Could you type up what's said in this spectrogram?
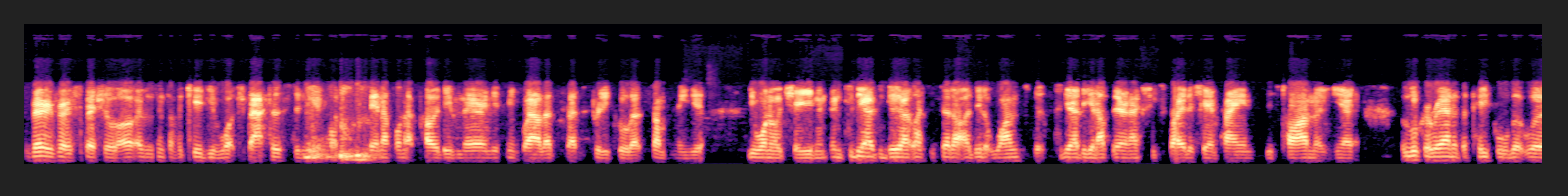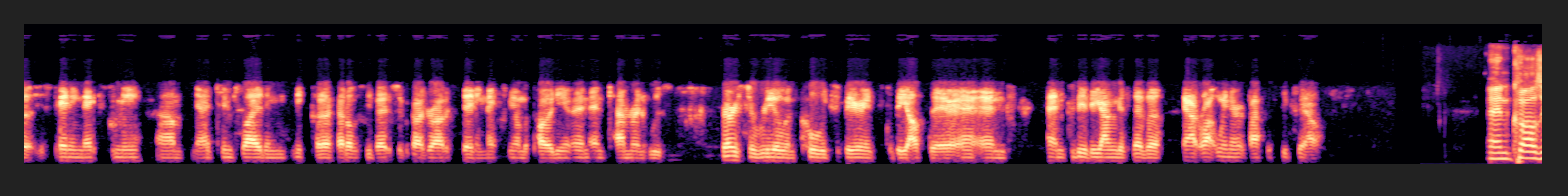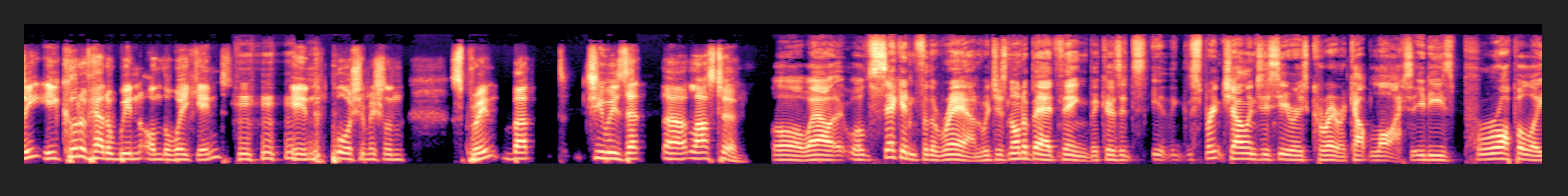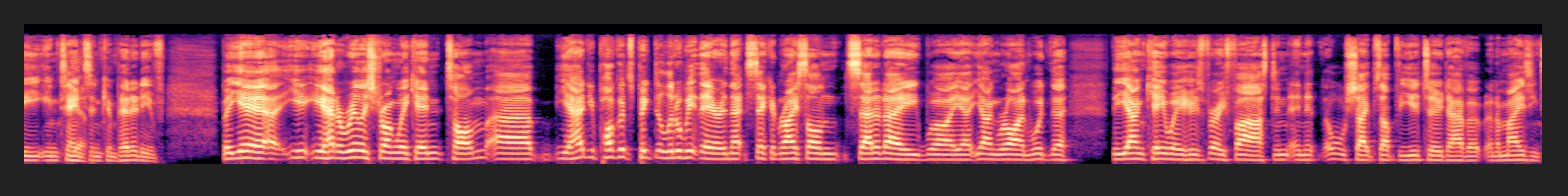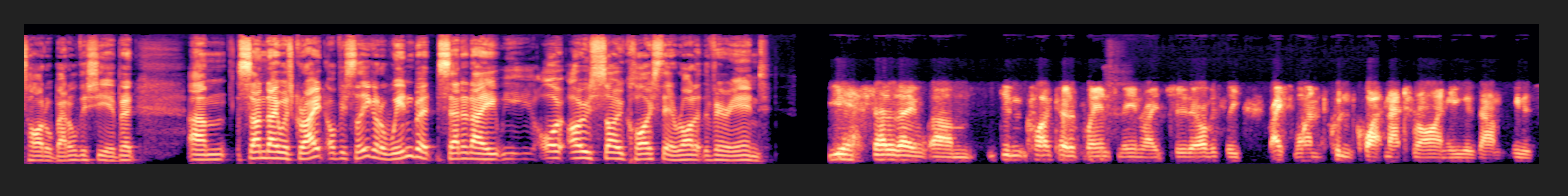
very, very special. Uh, ever since I was a kid, you watch Bathurst and you watch stand up on that podium there and you think, wow, that's, that's pretty cool. That's something you, you want to achieve. And, and to be able to do that, like you said, I did it once, but to be able to get up there and actually spray the champagne this time and, you know, look around at the people that were standing next to me, um, you know, Tim Slade and Nick Percat, obviously both supercar drivers standing next to me on the podium and, and Cameron was very surreal and cool experience to be up there and, and, and to be the youngest ever outright winner at Bathurst Six Hours. And Krause, he could have had a win on the weekend in Porsche Michelin Sprint, but gee whiz, that uh, last turn. Oh wow! Well, second for the round, which is not a bad thing because it's it, Sprint Challenge this year is Carrera Cup light. It is properly intense and competitive. But yeah, uh, you, you had a really strong weekend, Tom. Uh, you had your pockets picked a little bit there in that second race on Saturday by uh, young Ryan Wood, the the young Kiwi who's very fast, and, and it all shapes up for you two to have a, an amazing title battle this year. But um, Sunday was great. Obviously, you got a win, but Saturday, oh, oh, so close there, right at the very end. Yeah, Saturday um, didn't quite go to plan for me in race two. There, obviously, race one couldn't quite match Ryan. He was um, he was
